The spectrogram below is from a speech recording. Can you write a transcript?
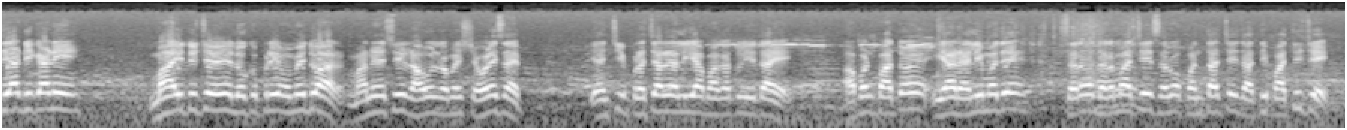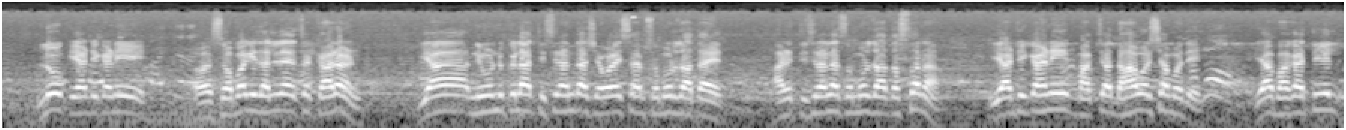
आज या ठिकाणी महायुतीचे लोकप्रिय उमेदवार माननीय श्री राहुल रमेश शेवळे साहेब यांची प्रचार रॅली या भागातून येत आहे. आपण पाहतोय या रॅलीमध्ये सर्व धर्माचे सर्व पंथाचे जातीपातीचे लोक या ठिकाणी सहभागी झालेले याचं कारण या निवडणुकीला तिसऱ्यांदा शेवाळे साहेब समोर जात आहेत आणि तिसऱ्यांदा समोर जात असताना या ठिकाणी मागच्या दहा वर्षामध्ये या भागातील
